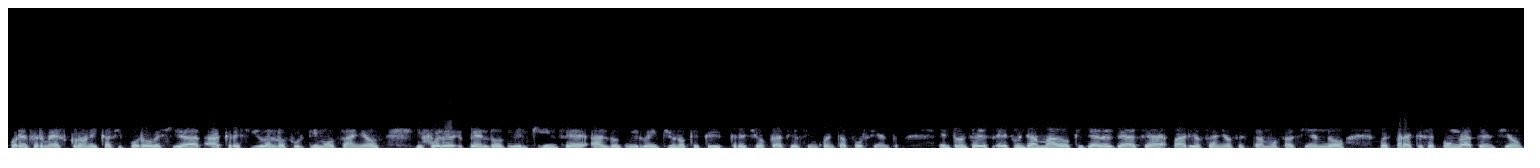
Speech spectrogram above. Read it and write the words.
por enfermedades crónicas y por obesidad ha crecido en los últimos años y fue del 2015 al 2021 que creció casi el 50%. Entonces, es un llamado que ya desde hace varios años estamos haciendo, pues para que se ponga atención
